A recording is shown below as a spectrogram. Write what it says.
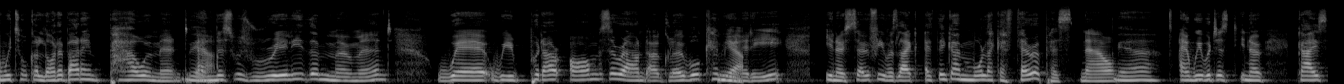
and we talk a lot about empowerment. Yeah. And this was really the moment where we put our arms around our global community. You know, Sophie was like, I think I'm more like a therapist now. Yeah. And we were just, you know, guys,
